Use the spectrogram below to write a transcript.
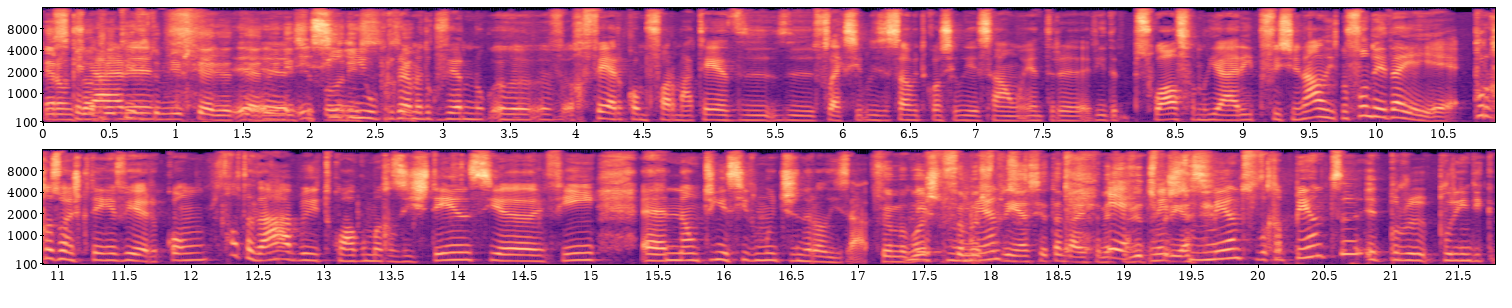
Era um dos calhar, objetivos do Ministério até no eh, início sim, E o programa sim. do Governo uh, refere como forma até de, de, flexibilização e de conciliação entre a vida pessoal, familiar e profissional. E, no fundo, a ideia é, por razões que têm a ver com falta de hábito, com alguma resistência, enfim, uh, não tinha sido muito generalizado. Foi uma boa foi momento, uma experiência também, também é, serviu de experiência. Neste momento, de repente, por, por indica,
